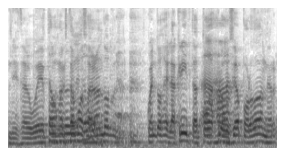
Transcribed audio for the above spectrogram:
Lethal Weapon, Estamos estamos, hablando de Cuentos de la Cripta, todo es Ajá. producido por Donner.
